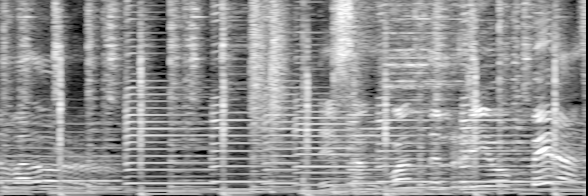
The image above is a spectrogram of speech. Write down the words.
Salvador de San Juan del Río Peras.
